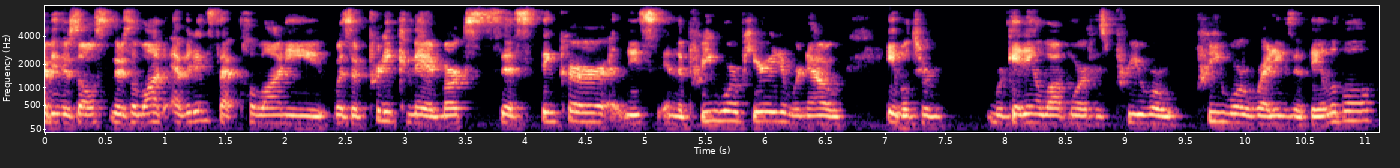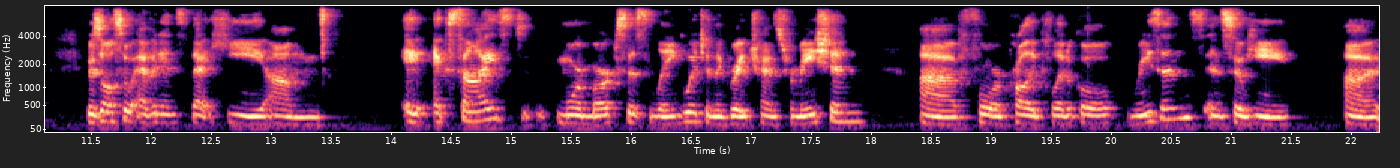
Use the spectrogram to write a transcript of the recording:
I mean, there's also there's a lot of evidence that Polanyi was a pretty committed Marxist thinker, at least in the pre-war period, and we're now able to we're getting a lot more of his pre-war pre-war writings available. There's also evidence that he um, excised more Marxist language in the Great Transformation uh, for probably political reasons, and so he uh,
